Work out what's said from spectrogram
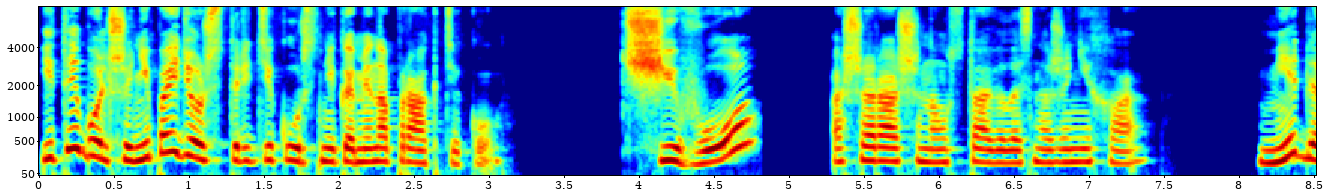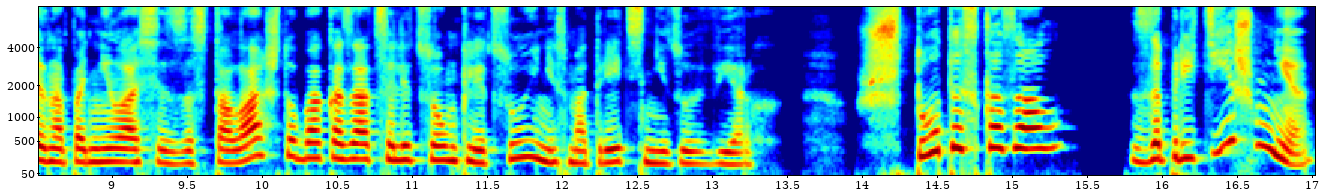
И ты больше не пойдешь с третьекурсниками на практику. Чего? Ошарашенно уставилась на жениха. Медленно поднялась из-за стола, чтобы оказаться лицом к лицу и не смотреть снизу вверх. «Что ты сказал?» Запретишь мне?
